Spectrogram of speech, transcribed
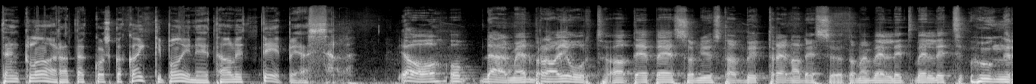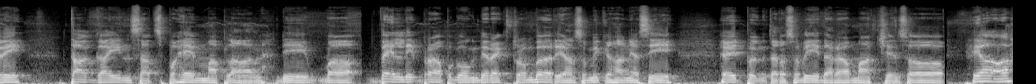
tämän klaarata, koska kaikki paineet oli TPSllä. Ja, och därmed bra gjort av TPS som just har bytt tränare dessutom. En väldigt, väldigt hungrig, tagga insats på hemmaplan. De var väldigt bra på gång direkt från början, så mycket hann jag se höjdpunkter och så vidare av matchen. Så ja,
